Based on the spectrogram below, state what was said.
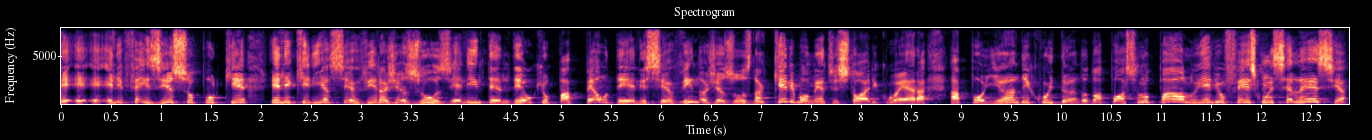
Ele fez isso porque ele queria servir a Jesus. E ele entendeu que o papel dele servindo a Jesus naquele momento histórico era apoiando e cuidando do apóstolo Paulo. E ele o fez com excelência,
